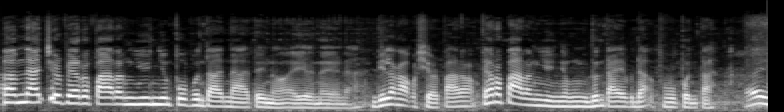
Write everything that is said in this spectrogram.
I'm not sure pero parang yun yung pupuntahan natin. No? Ayun, ayun na. Hindi lang ako sure. Parang, pero parang yun yung doon tayo da, pupunta. Ay,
